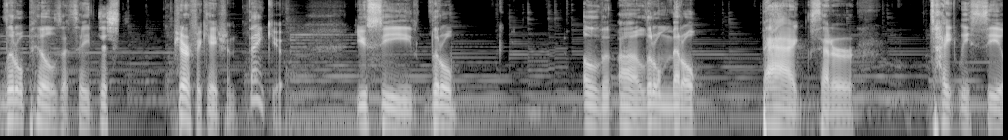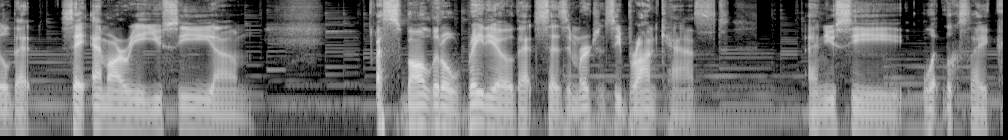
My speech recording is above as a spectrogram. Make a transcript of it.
little pills that say dis- purification. Thank you. You see little uh, uh, little metal bags that are tightly sealed that say MRE. You see um, a small little radio that says emergency broadcast, and you see what looks like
